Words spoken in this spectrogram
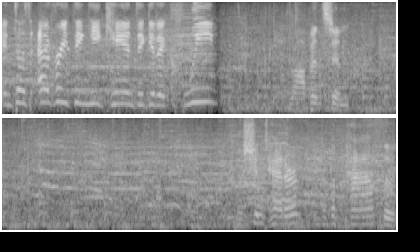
and does everything he can to get a clean. Robinson. Cushioned header into the path of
